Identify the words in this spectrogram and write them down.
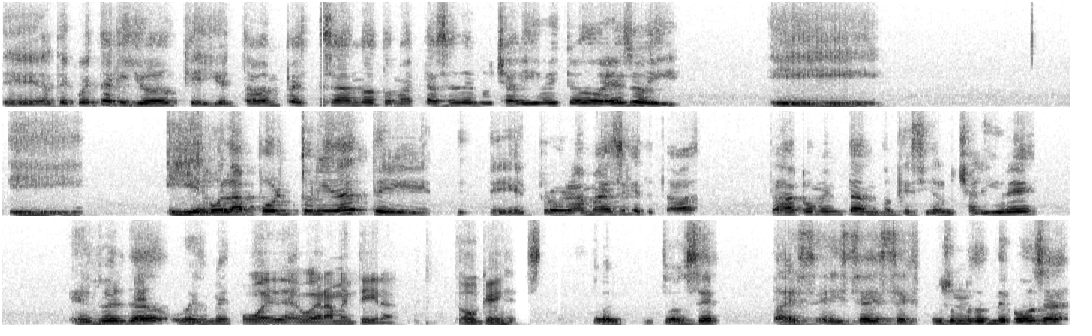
eh, date cuenta que yo, que yo estaba empezando a tomar clases de lucha libre y todo eso, y, y, y, y llegó la oportunidad de- de- del programa ese que te estaba, estaba comentando, que si la lucha libre es verdad o es mentira. o, era mentira. Ok. Entonces, pues, ahí se, se expuso un montón de cosas,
